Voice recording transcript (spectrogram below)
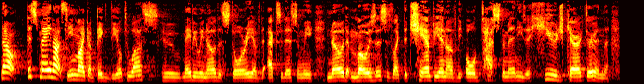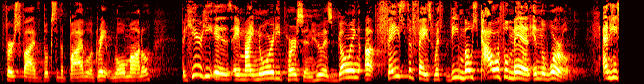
Now, this may not seem like a big deal to us who maybe we know the story of the Exodus and we know that Moses is like the champion of the Old Testament. He's a huge character in the first five books of the Bible, a great role model. But here he is, a minority person who is going up face to face with the most powerful man in the world. And he's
